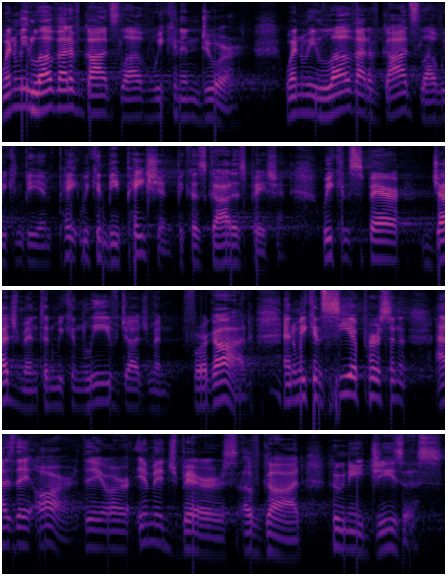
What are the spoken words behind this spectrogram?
When we love out of God's love, we can endure. When we love out of God's love, we can be impa- we can be patient because God is patient. We can spare judgment and we can leave judgment for God. And we can see a person as they are. They are image bearers of God who need Jesus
